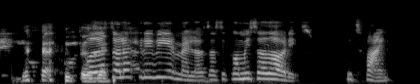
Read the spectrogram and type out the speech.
Puedes Entonces, solo escribírmelos, así como hizo Doris. It's fine.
